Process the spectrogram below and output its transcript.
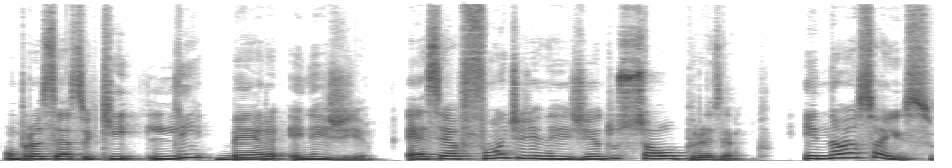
um processo que libera energia. Essa é a fonte de energia do Sol, por exemplo. E não é só isso.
